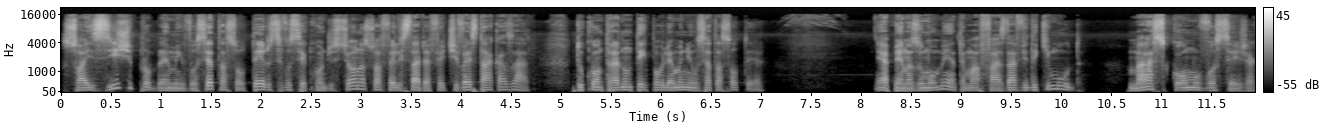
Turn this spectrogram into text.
Só existe problema em você estar solteiro se você condiciona a sua felicidade afetiva a estar casado. Do contrário, não tem problema nenhum você estar solteiro. É apenas um momento, é uma fase da vida que muda. Mas como você já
